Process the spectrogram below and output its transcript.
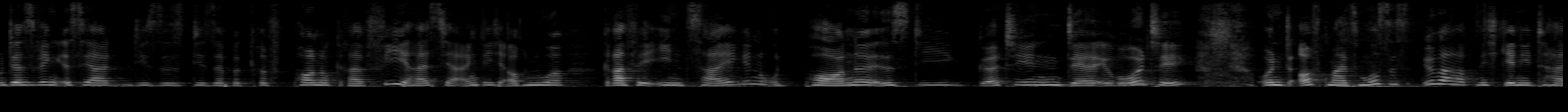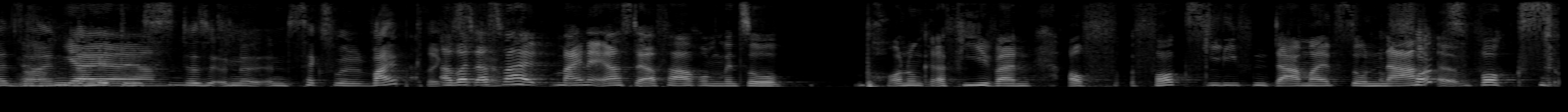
Und deswegen ist ja dieses, dieser Begriff Pornografie heißt ja eigentlich auch nur Graphein zeigen und Porne ist die Göttin der Erotik. Und oftmals muss es überhaupt nicht genital sein, Ja, damit ja, du ja. das eine, ein sexual Vibe kriegst. Aber das war halt meine erste Erfahrung mit so Pornografie, wann auf Fox liefen damals so nach Fox? äh, Vox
